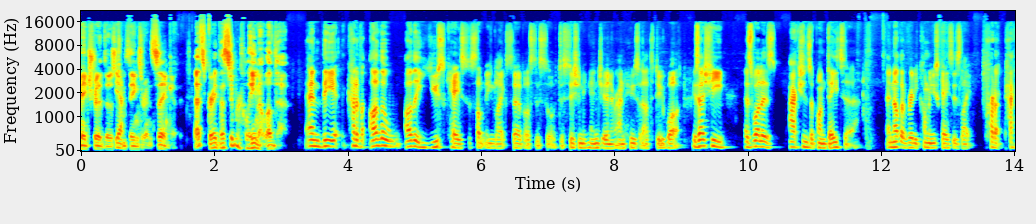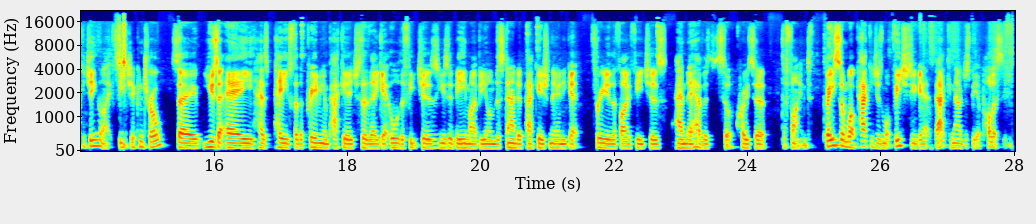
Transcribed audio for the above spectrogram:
make sure that those yeah. two things are in sync. That's great. That's super clean. I love that. And the kind of other other use case of something like Cerbos, this sort of decisioning engine around who's allowed to do what, is actually as well as actions upon data, Another really common use case is like product packaging, like feature control. So user A has paid for the premium package, so they get all the features. User B might be on the standard package and they only get three of the five features, and they have a sort of quota defined. Based on what packages and what features you get, that can now just be a policy.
